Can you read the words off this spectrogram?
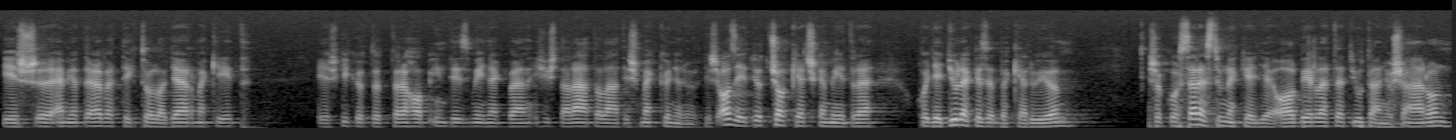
és emiatt elvették tőle a gyermekét, és kikötött rehab intézményekben, és Isten rátalált, és megkönyörült. És azért jött csak Kecskemétre, hogy egy gyülekezetbe kerüljön, és akkor szereztünk neki egy albérletet jutányos áron,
